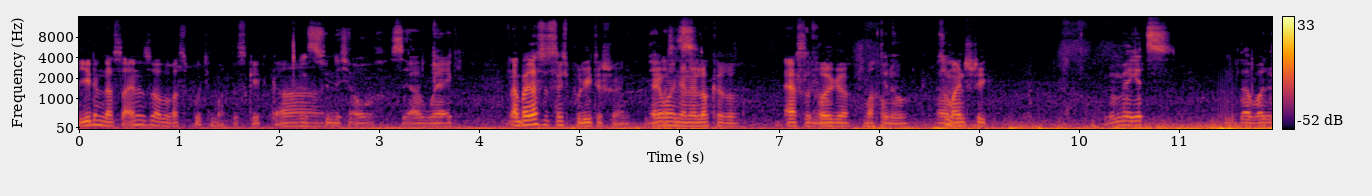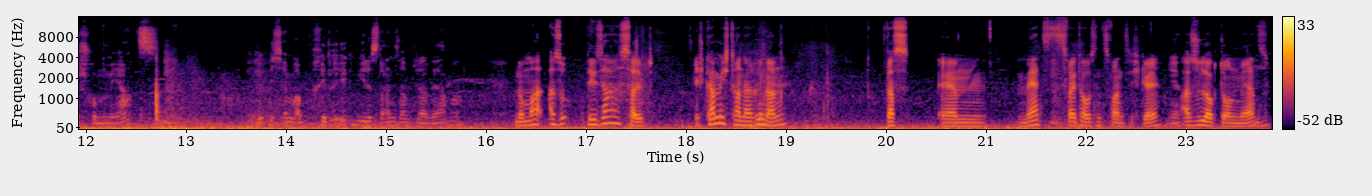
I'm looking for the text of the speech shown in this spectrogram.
jedem das seine so, aber was Putin macht, das geht gar Das nicht. finde ich auch sehr wack. Aber das ist nicht politisch werden. Ja, Wir das wollen ja eine lockere erste Genau. Folge machen. Genau. Zum Ähm, Einstieg. Wir haben ja jetzt mittlerweile schon März. Wird nicht im April irgendwie das langsam wieder wärmer? Normal, also die Sache ist halt, ich kann mich daran erinnern, dass ähm, März 2020, gell? Ja. Also Lockdown März.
